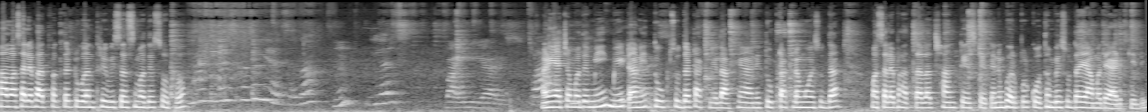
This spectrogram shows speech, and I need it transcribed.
हा मसाले भात फक्त टू अन थ्री विसल्समध्येच होतो. आणि याच्यामध्ये मी मीठ आणि तूपसुद्धा टाकलेलं आहे. आणि तूप टाकल्यामुळे सुद्धा मसाले भाताला छान टेस्ट येते. आणि भरपूर कोथिंबीरसुद्धा यामध्ये ॲड केली.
